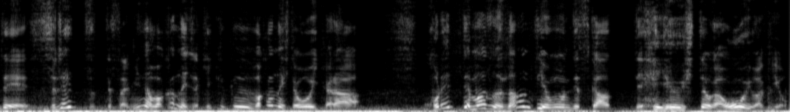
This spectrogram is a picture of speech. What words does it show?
で、スレッズってさ、みんなわかんないじゃん。結局わかんない人多いから、これってまず何て読むんですかっていう人が多いわけよ。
